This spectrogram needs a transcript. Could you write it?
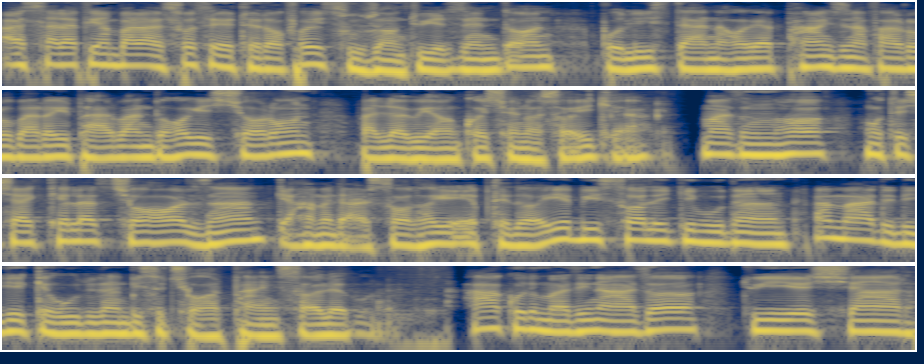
از طرفی هم بر اساس اعتراف های سوزان توی زندان پلیس در نهایت پنج نفر رو برای پرونده های شارون و لابیانکا شناسایی کرد. مزنون ها متشکل از چهار زن که همه در سالهای ابتدایی 20 سالگی بودند و مرد دیگه که حدودا 24 5 ساله بود. هر کدوم از این اعضا توی یه شهر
